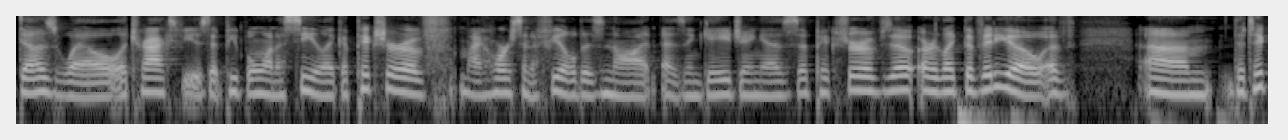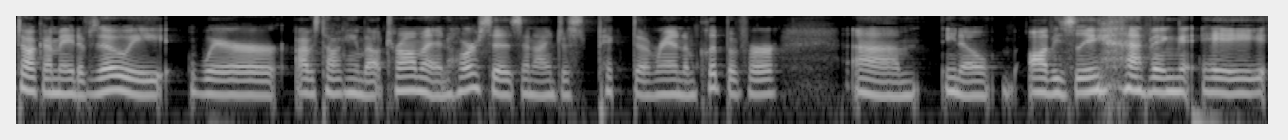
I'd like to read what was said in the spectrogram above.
does well, attracts views that people want to see. Like a picture of my horse in a field is not as engaging as a picture of zoe or like the video of um, the TikTok I made of Zoe where I was talking about trauma and horses, and I just picked a random clip of her. Um, you know, obviously having a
